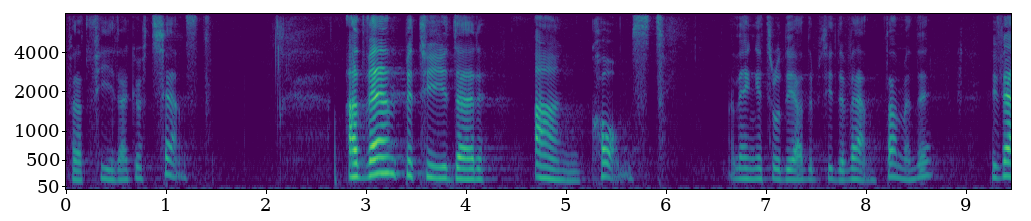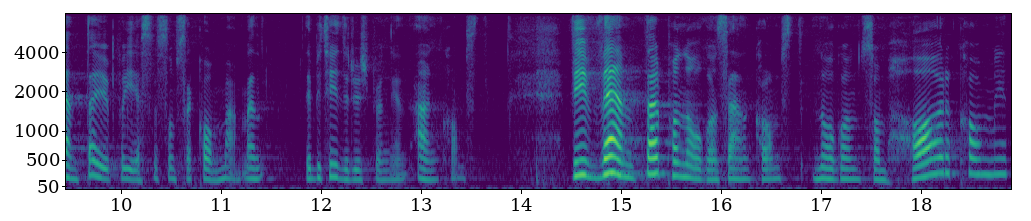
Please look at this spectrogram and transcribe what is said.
för att fira gudstjänst. Advent betyder ankomst. Länge trodde jag det betydde väntan, men det, vi väntar ju på Jesus som ska komma. Men det betyder ursprungligen ankomst. Vi väntar på någons ankomst, någon som har kommit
